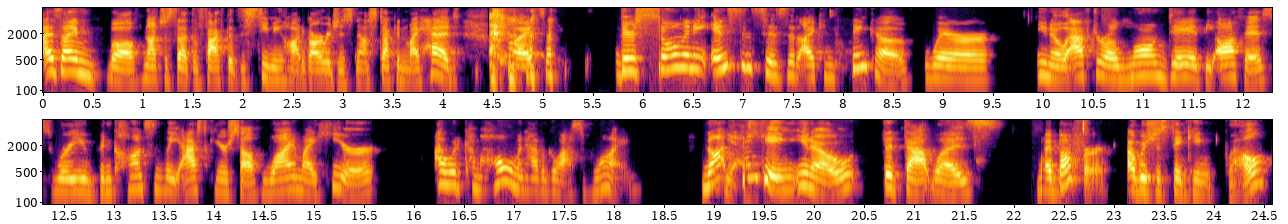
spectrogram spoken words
as I'm well, not just that the fact that the steaming hot garbage is now stuck in my head, but there's so many instances that I can think of where, you know, after a long day at the office where you've been constantly asking yourself, why am I here? I would come home and have a glass of wine, not yes. thinking, you know, that that was my buffer. I was just thinking, well,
